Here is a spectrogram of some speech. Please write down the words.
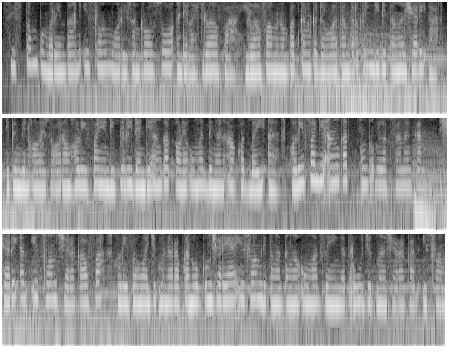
Sistem pemerintahan Islam warisan Rasul adalah khilafah. Khilafah menempatkan kedaulatan tertinggi di tangan syariah, dipimpin oleh seorang khalifah yang dipilih dan diangkat oleh umat dengan akad bai'ah. Khalifah diangkat untuk melaksanakan syariat Islam secara kafah. Khalifah wajib menerapkan hukum syariah Islam di tengah-tengah umat sehingga terwujud masyarakat Islam.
